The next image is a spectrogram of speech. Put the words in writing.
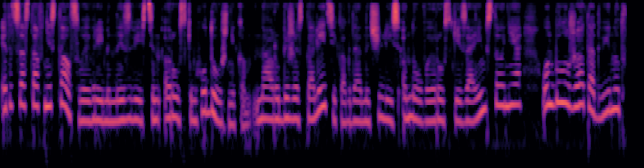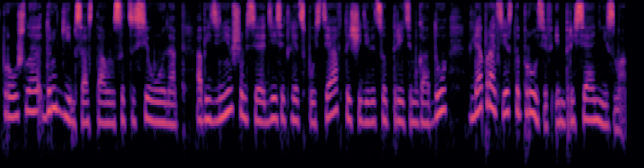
Этот состав не стал своевременно известен русским художникам. На рубеже столетий, когда начались новые русские заимствования, он был уже отодвинут в прошлое другим составом сецессиона, объединившимся 10 лет спустя, в 1903 году, для протеста против импрессионизма.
